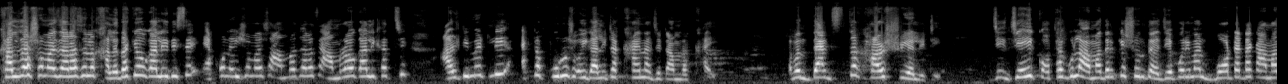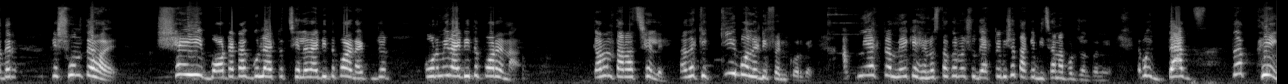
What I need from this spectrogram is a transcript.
খালেদার সময় যারা ছিল, খালেদাকেও গালি দিছে। এখন এই সময় এসে আমরা যারা আমরাও গালি খাচ্ছি। আলটিমেটলি একটা পুরুষ ওই গালিটা খায় না যেটা আমরা খাই। এবং দ্যাটস দ্য হার্শ রিয়ালিটি যে, যেই কথাগুলো আমাদেরকে শুনতে হয়, যে পরিমাণ বট অ্যাটাক আমাদেরকে শুনতে হয়, সেই বট অ্যাটাকগুলো একটা ছেলের আইডিতে পড়ে না, একজন কর্মীর আইডিতে পড়ে না। কারণ তারা ছেলে, তাদেরকে কি বলে ডিফেন্ড করবে? আপনি একটা মেয়েকে হেনস্থা করবেন শুধু একটা বিষয়, তাকে বিছানা পর্যন্ত নিয়ে। এবং দ্যাটস দ্য থিং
